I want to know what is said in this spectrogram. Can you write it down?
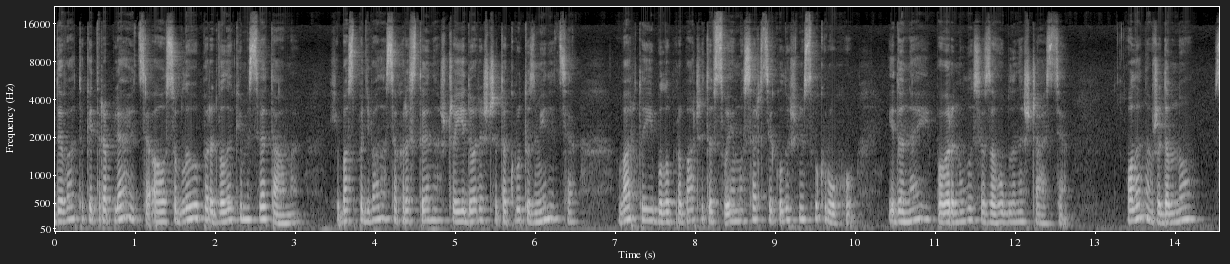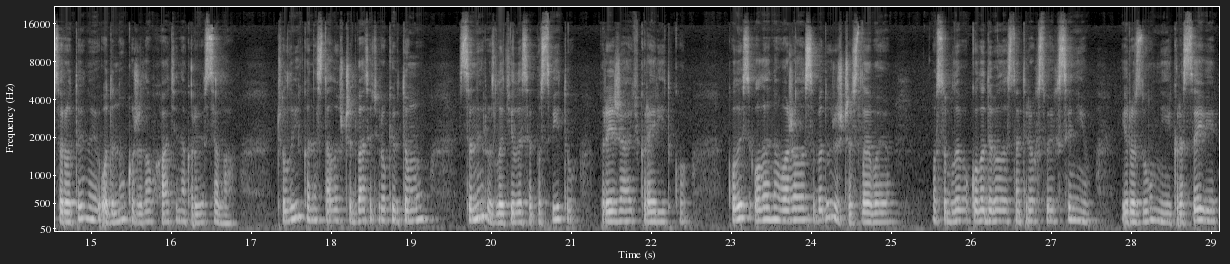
Дива таки трапляються, а особливо перед великими святами. Хіба сподівалася Христина, що її доля ще так круто зміниться? Варто їй було пробачити в своєму серці колишню свекруху, і до неї повернулося загублене щастя. Олена вже давно сиротиною одиноко жила в хаті на краю села. Чоловіка не стало ще 20 років тому, сини розлетілися по світу, приїжджають вкрай рідко. Колись Олена вважала себе дуже щасливою, особливо коли дивилась на трьох своїх синів, і розумні, і красиві,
